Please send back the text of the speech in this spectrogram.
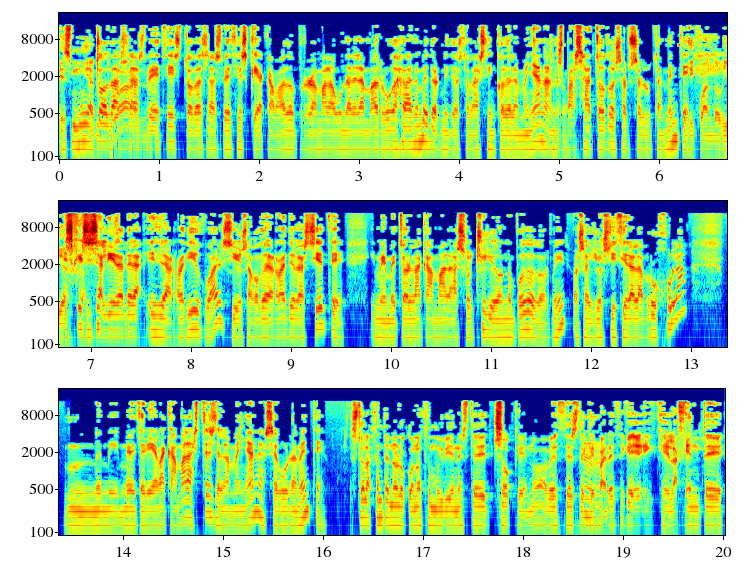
es muy habitual. Todas las ¿no? veces, todas las veces que he acabado el programa a la una de la madrugada no me he dormido hasta las 5 de la mañana. Nos pasa a todos absolutamente. Y cuando es que viajas, si saliera de la, y la radio igual, si yo salgo de la radio a las 7 y me meto en la cama a las 8, yo no puedo dormir. O sea, yo si hiciera la brújula, mm, me, me metería en la cama a las 3 de la mañana, seguramente. Esto la gente no lo conoce muy bien, este choque, ¿no? A veces de que Mm. parece que, que la gente...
